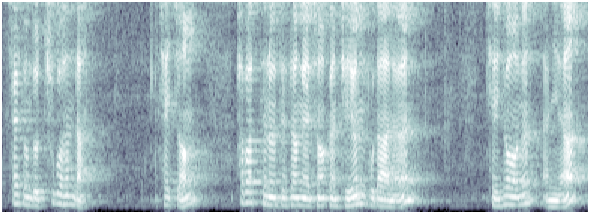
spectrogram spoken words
사실성도 추구한다. 차이점 팝아트는 대상의 정확한 재현보다는 재현은 아니야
